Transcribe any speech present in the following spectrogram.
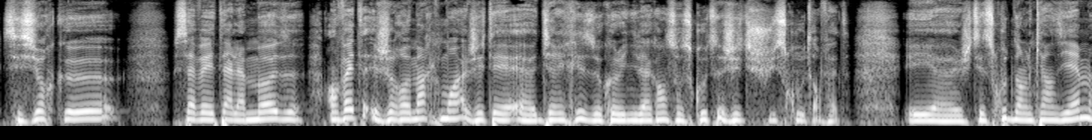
c'est sûr que ça va être à la mode. En fait, je remarque, moi, j'étais euh, directrice de colonie de vacances au scout, je suis scout en fait, et euh, j'étais scout dans le 15e,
